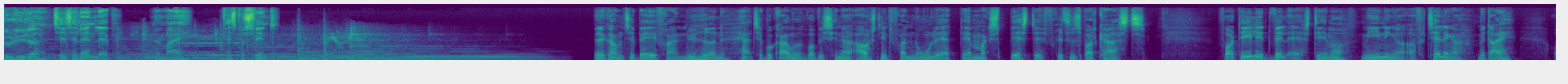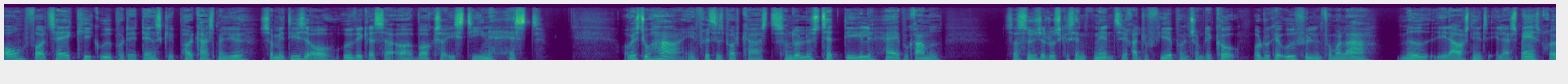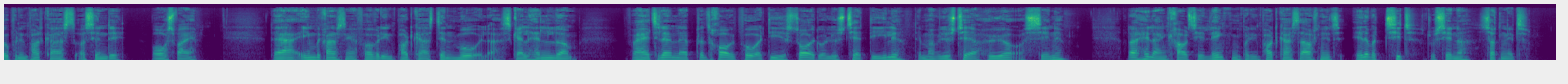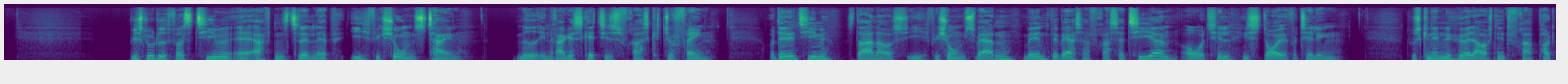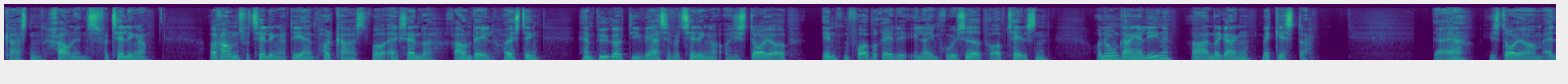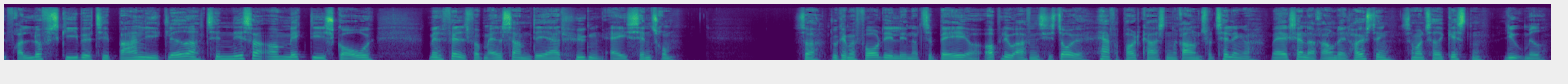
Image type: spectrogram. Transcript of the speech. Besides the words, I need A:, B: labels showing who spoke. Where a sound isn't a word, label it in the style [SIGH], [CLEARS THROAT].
A: Du lytter til Talentlab med mig, Kasper Svendt.
B: Velkommen tilbage fra nyhederne her til programmet, hvor vi sender afsnit fra nogle af Danmarks bedste fritidspodcasts. For at dele et væld af stemmer, meninger og fortællinger med dig, og for at tage et kig ud på det danske podcastmiljø, som i disse år udvikler sig og vokser i stigende hast. Og hvis du har en fritidspodcast, som du har lyst til at dele her i programmet, så synes jeg, du skal sende den ind til radio4.dk, hvor du kan udfylde en formular med et afsnit eller en smagsprøve på din podcast og sende det vores vej. Der er ingen begrænsninger for, hvad din podcast den må eller skal handle om. For her i Talentlab, der tror vi på, at de historier, du har lyst til at dele, dem har vi lyst til at høre og sende. Og der er heller en krav til linken på din podcast-afsnit, eller hvor tit du sender sådan et. Vi sluttede første time af aftens Talentlab i fiktionens tegn med en række sketches fra Sketchofren. Og denne time starter også i fiktionens verden, men bevæger sig fra satiren over til historiefortællingen. Du skal nemlig høre et afsnit fra podcasten Ravnens Fortællinger. Og Ravnens Fortællinger, det er en podcast, hvor Alexander Ravndal Højsting, han bygger diverse fortællinger og historier op, enten forberedte eller improviseret på optagelsen, og nogle gange alene, og andre gange med gæster. Der er historier om alt fra luftskibe til barnlige glæder til nisser og mægtige skove, men fælles for dem alle sammen, det er, at hyggen er i centrum. Så du kan med fordel læne tilbage og opleve aftenens historie her fra podcasten Ravns Fortællinger med Alexander Ravndal Højsting, som har taget gæsten Liv med.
